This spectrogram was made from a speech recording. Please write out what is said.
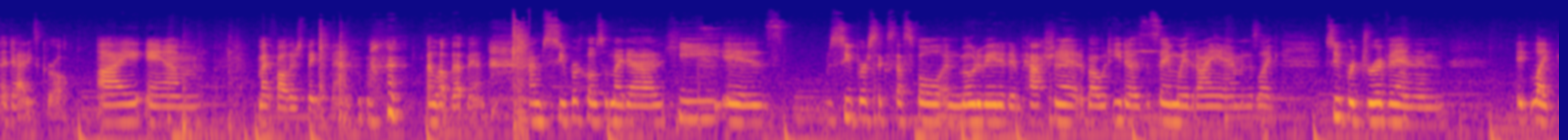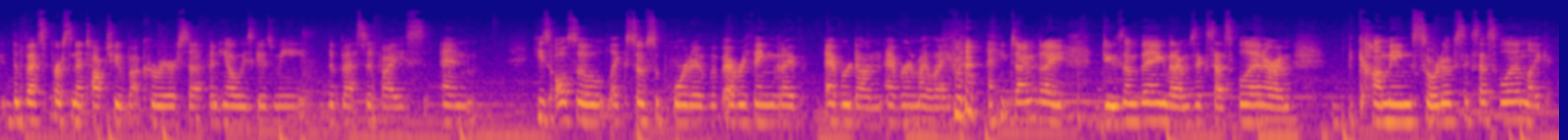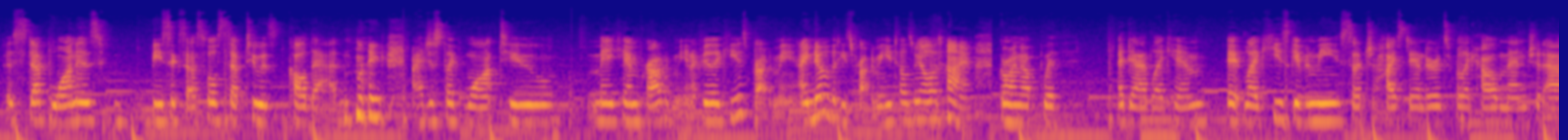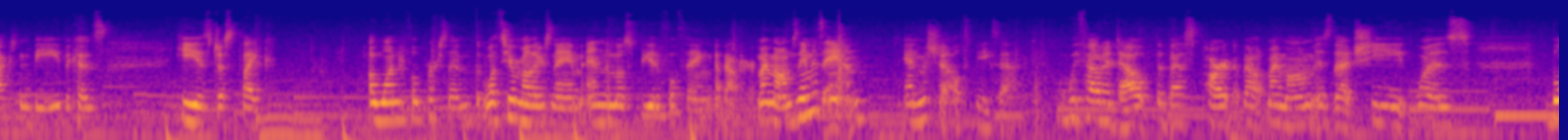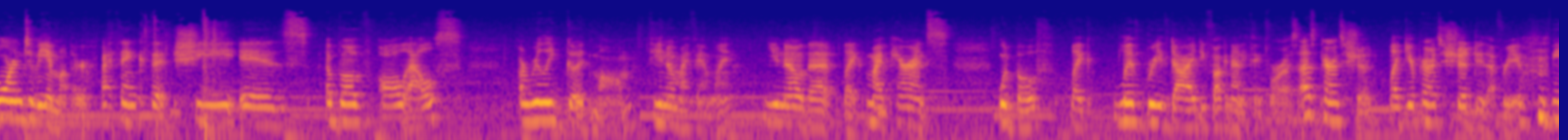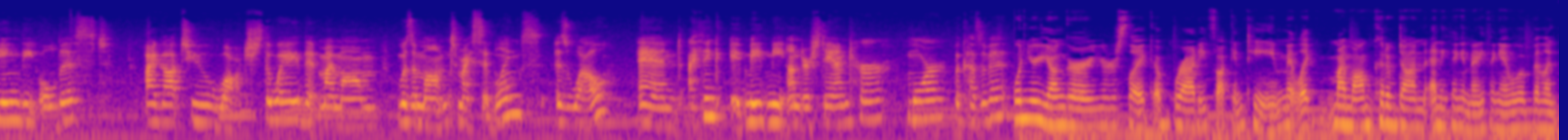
a daddy's girl. I am my father's biggest fan. I love that man. I'm super close with my dad. He is super successful and motivated and passionate about what he does the same way that I am and is like super driven and it, like the best person to talk to about career stuff and he always gives me the best advice and he's also like so supportive of everything that I've ever done ever in my life. Anytime that I do something that I'm successful in or I'm becoming sort of successful in, like step one is be successful, step two is call dad. like I just like want to make him proud of me and I feel like he is proud of me. I know that he's proud of me. He tells me all the time. Growing up with a dad like him. It like he's given me such high standards for like how men should act and be because he is just like a wonderful person. What's your mother's name and the most beautiful thing about her? My mom's name is Anne, Anne Michelle to be exact. Without a doubt, the best part about my mom is that she was born to be a mother. I think that she is above all else a really good mom. If you know my family, you know that like my parents would both like live, breathe, die, do fucking anything for us, as parents should. Like your parents should do that for you. Being the oldest, I got to watch the way that my mom was a mom to my siblings as well. And I think it made me understand her more because of it. When you're younger, you're just like a bratty fucking teen. It, like my mom could have done anything and anything and would have been like,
